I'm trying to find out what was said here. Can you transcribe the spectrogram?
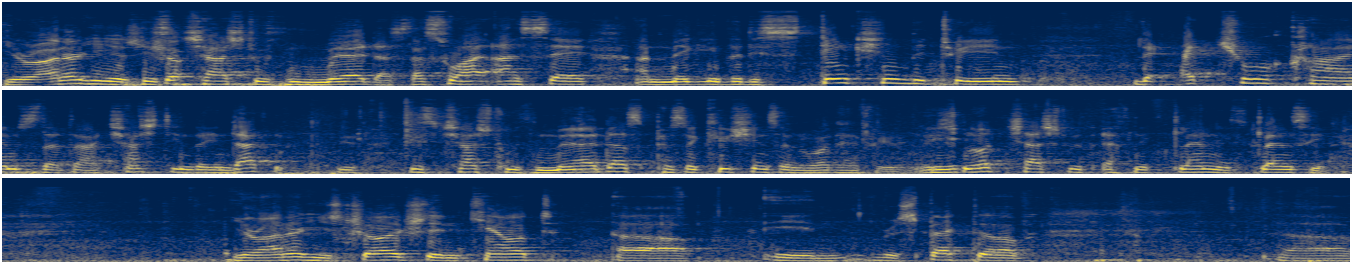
Your Honor, he is... Char- charged with murders. That's why I say I'm making the distinction between the actual crimes that are charged in the indictment. He's charged with murders, persecutions, and what have you. He's not charged with ethnic cleansing. Your Honor, he's charged in count uh, in respect of uh,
